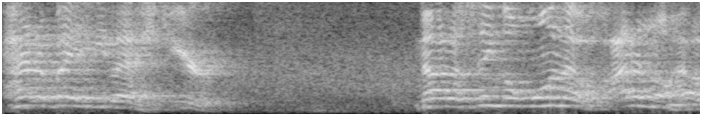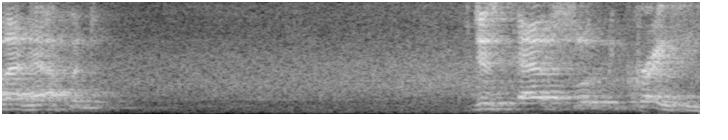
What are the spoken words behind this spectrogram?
had a baby last year. Not a single one of them. I don't know how that happened. Just absolutely crazy.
